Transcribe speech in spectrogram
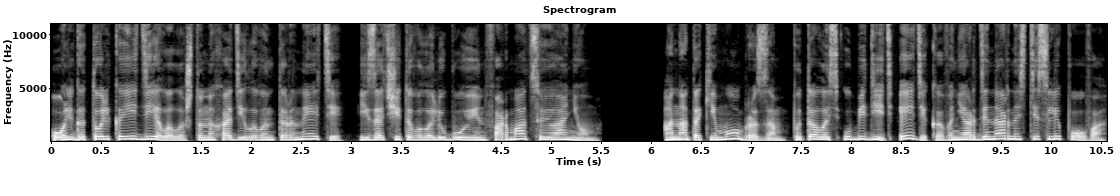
Ольга только и делала, что находила в интернете и зачитывала любую информацию о нем. Она таким образом пыталась убедить Эдика в неординарности слепого,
